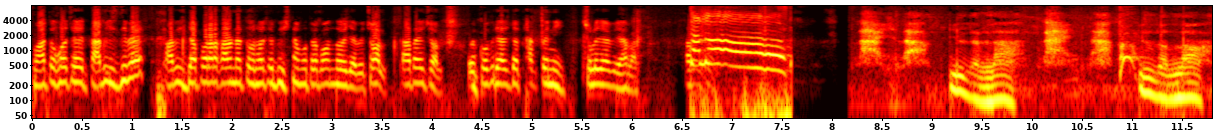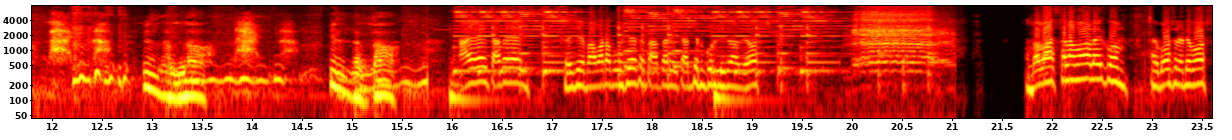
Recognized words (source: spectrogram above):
তোমার তো হচ্ছে তাবিজ দিবে তাবিজ দেওয়া পড়ার কারণে তোর হচ্ছে বিছনা মুদ্রা বন্ধ হয়ে যাবে। চল তাড়াতাড়ি চল ওই কবিরাজটা থাকতে নি চলে যাবে আবার। ইল্লাল্লাহ ইল্লাল্লাহ ইল্লাল্লাহ ইল্লাল্লাহ। আয় আয় তাড়াতাড়ি আয়। ওই যে বাবাটা বসে আছে তাড়াতাড়ি চারজন করলি যাবে বস। বাবা আসসালামু আলাইকুম। হ্যাঁ, বস রেডে বস।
